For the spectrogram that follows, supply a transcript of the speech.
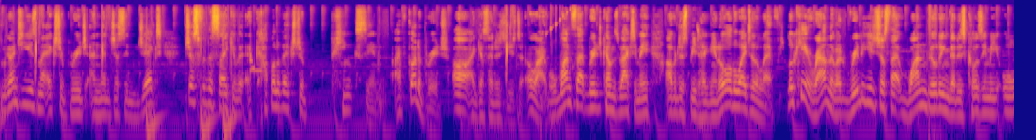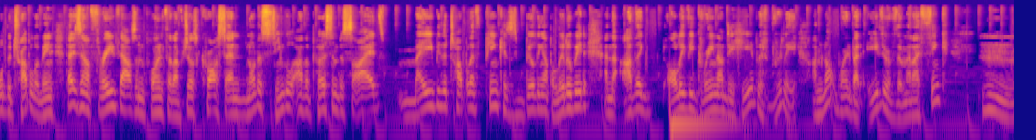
I'm going to use my extra bridge and then just inject, just for the sake of it, a couple of extra pinks in. I've got a bridge. Oh, I guess I just used it. All right, well, once that bridge comes back to me, I will just be taking it all the way to the left. Looking around though, it really is just that one building that is causing me all the trouble. I mean, that is now 3,000 points that I've just crossed and not a single other person besides maybe the top left pink is building up a little bit and the other olivey green under here, but really, I'm not worried about either of them. And I think Hmm,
